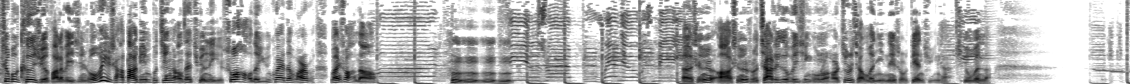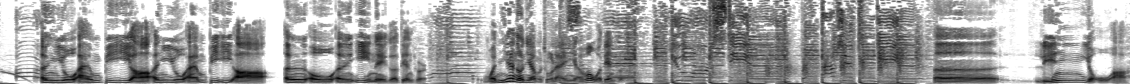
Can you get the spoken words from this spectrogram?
这不科学发来微信说，为啥大斌不经常在群里说好的愉快的玩玩耍呢？哼哼哼哼。呃，沈月啊，沈月说加这个微信公众号就是想问你那首电曲，你看又问了。N U M B E 啊，N U M B E 啊，N O N E 那个电曲我念都念不出来，你还问我电曲呃，林友啊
